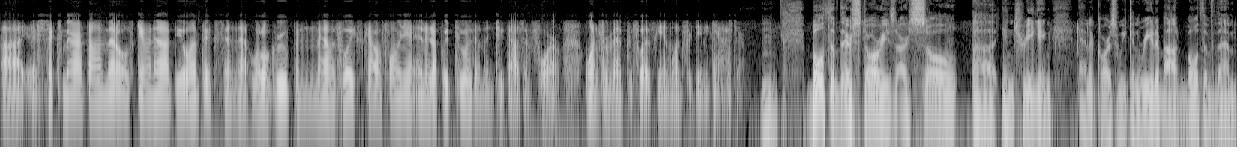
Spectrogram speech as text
uh, there's six marathon medals given out at the Olympics, and that little group in Mammoth Lakes, California, ended up with two of them in 2004, one for Meb Keflezighi and one for Deena Kastor. Mm. Both of their stories are so uh, intriguing, and of course, we can read about both of them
